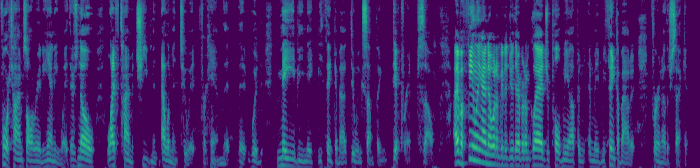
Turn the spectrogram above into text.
four times already anyway. There's no lifetime achievement element to it for him that, that would maybe make me think about doing something different. So I have a feeling I know what I'm going to do there, but I'm glad you pulled me up and, and made me think about it for another second.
